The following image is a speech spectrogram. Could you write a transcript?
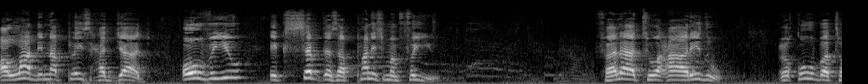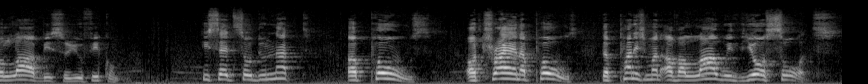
Allah did not place hajjaj over you except as a punishment for you. فلا تعارضوا عقوبة الله بسيوفكم he said, So do not oppose or try and oppose the punishment of Allah with your swords.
